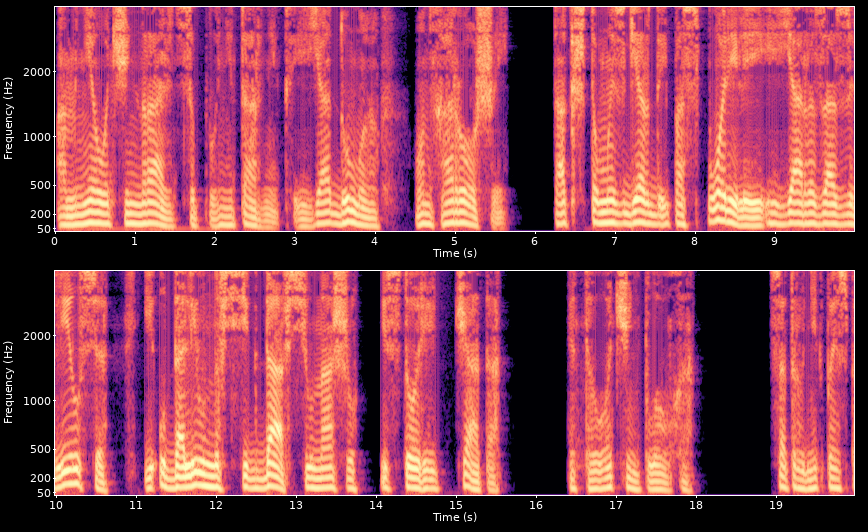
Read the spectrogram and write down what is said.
А мне очень нравится планетарник, и я думаю, он хороший. Так что мы с Гердой поспорили, и я разозлился и удалил навсегда всю нашу историю чата. Это очень плохо. Сотрудник ПСП.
